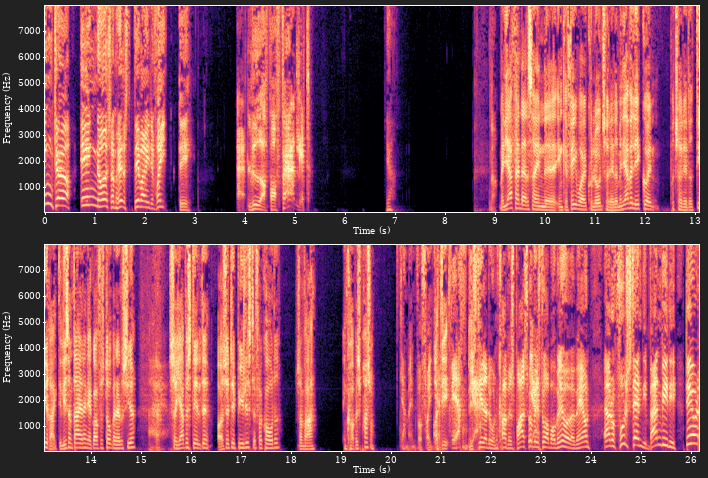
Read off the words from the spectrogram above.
Ingen dør, ingen noget som helst. Det var i det fri. Det er, lyder forfærdeligt. Men jeg fandt altså en, øh, en café, hvor jeg kunne låne toilettet, men jeg ville ikke gå ind på toilettet direkte. Ligesom dig, Allan, jeg kan godt forstå, hvad det er, du siger. Ej. Så jeg bestilte også det billigste fra kortet, som var en kop espresso. Jamen, hvorfor i Og det, verden ja. bestiller du en kop espresso, Ja. hvis du har problemer med maven? Er du fuldstændig vanvittig? Det er jo et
